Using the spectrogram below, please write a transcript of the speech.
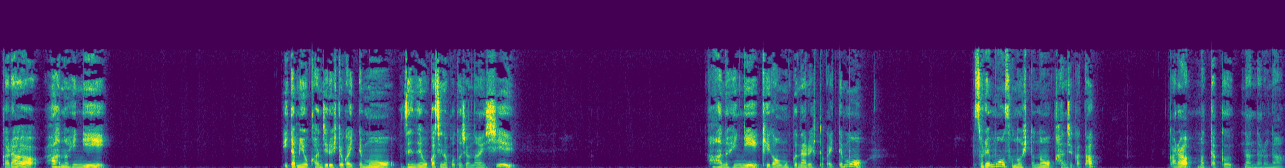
から母の日に痛みを感じる人がいても全然おかしなことじゃないし母の日に気が重くなる人がいてもそれもその人の感じ方から全くなんだろうな。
